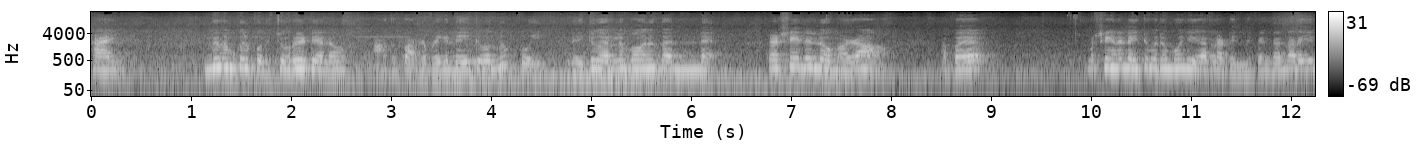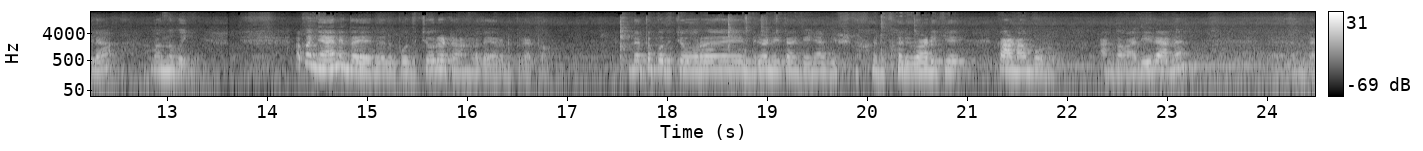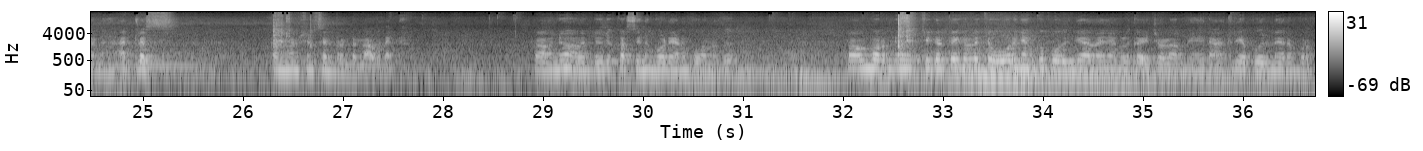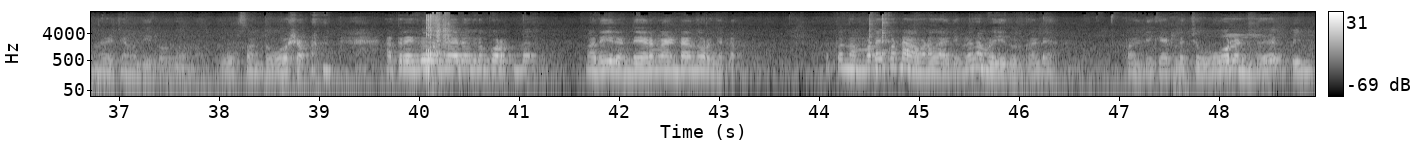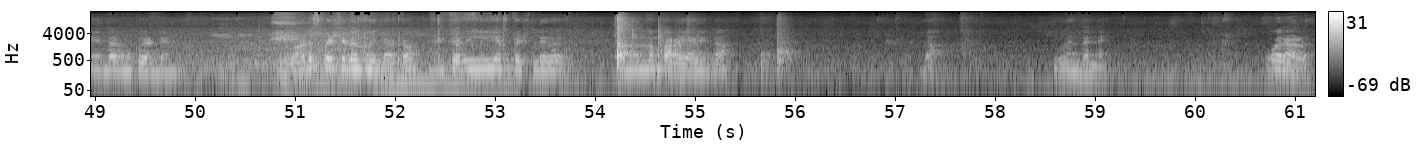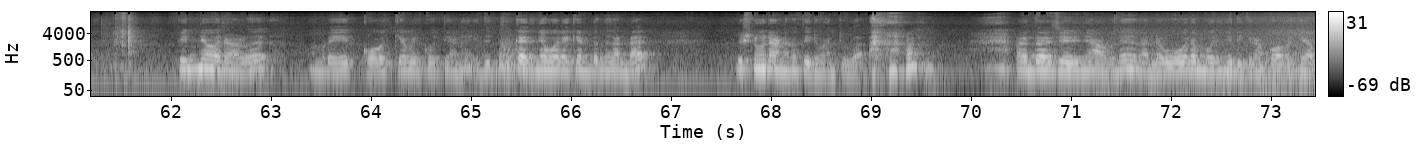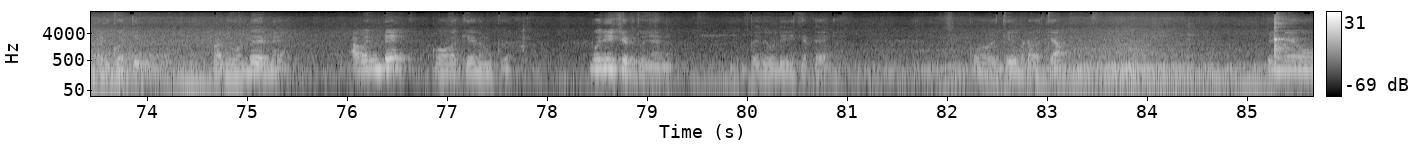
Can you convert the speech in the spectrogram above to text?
Hi. ഇന്ന് നമുക്കൊരു പൊതിച്ചോറ് കിട്ടിയാലോ? അത് പറഞ്ഞപ്പോഴേക്കും ലേറ്റ് വന്നു പോയി. ലേറ്റ് വരലും പോകാനും തന്നെ. രക്ഷയില്ലല്ലോ മഴ. അപ്പോൾ പക്ഷേ ഇങ്ങനെ ലൈറ്റ് വരുമ്പോൾ ചെയ്യാറില്ല കേട്ടോ. ഇന്നിപ്പോൾ വന്നു പോയി. അപ്പം ഞാൻ എന്തായാലും ഒരു പൊതിച്ചോറ് കിട്ടാനുള്ള തയ്യാറെടുപ്പിലാട്ടോ ഇന്നത്തെ പൊതിച്ചോറ് എന്തിനു വേണ്ടിയിട്ടാണെന്ന് വെച്ച് കഴിഞ്ഞാൽ വിഷ്ണു ഒരു പരിപാടിക്ക് കാണാൻ പോകും അങ്കമാലിയിലാണ്. എന്താണ് അറ്റ്ലസ് കൺവെൻഷൻ സെന്റർ ഉണ്ടല്ലോ അവിടെ. അപ്പോൾ അവനും അവന്റെ ഒരു കസിനും കൂടെയാണ് പോകുന്നത്. അപ്പോൾ അവൻ പറഞ്ഞു ഉച്ചക്കത്തേക്കുള്ള ചോറ് ഞങ്ങൾക്ക് പൊതിഞ്ഞ് തന്നാൽ ഞങ്ങൾ കഴിച്ചോളാം അമ്മേ. രാത്രി അപ്പോൾ ഒരു നേരം പുറത്തുനിന്ന് കഴിച്ചാൽ മതിയല്ലോ എന്ന് പറഞ്ഞു. ഓ സന്തോഷം. അത്രയെങ്കിലും ഒരു നേരമെങ്കിലും പുറത്തുനിന്ന് മതി രണ്ടു നേരം വേണ്ട എന്ന് പറഞ്ഞല്ലോ. അപ്പോൾ നമ്മളെ കൊണ്ടാവണ കാര്യങ്ങൾ നമ്മൾ ചെയ്ത് കൊടുക്കാം അല്ലേ? അപ്പോൾ അതിലേക്കായിട്ടുള്ള ചോറുണ്ട്. പിന്നെ എന്താ നമുക്ക് വേണ്ടത് ഒരുപാട് സ്പെഷ്യലൊന്നും ഇല്ല കേട്ടോ ഞാൻ ചെറിയ സ്പെഷ്യൽ ഒന്നും പറയാനില്ല ഇതാ ഇവൻ തന്നെ. ഒരാൾ പിന്നെ ഒരാൾ നമ്മുടെ ഈ കോവയ്ക്ക വെളുക്കൂറ്റിയാണ് ഇത് കരിഞ്ഞ പോലെയൊക്കെ ഉണ്ടെന്ന് കണ്ടാൽ വിഷ്ണുവിനാണെന്ന് തീരുമാനിച്ചുള്ള അതെന്താ വെച്ച് കഴിഞ്ഞാൽ അവന് നല്ലപോലെ മുരിഞ്ഞിരിക്കണം കോവയ്ക്ക മെഴുക്കുവറ്റി അപ്പം അതുകൊണ്ട് തന്നെ അവന്റെ കോവയ്ക്ക നമുക്ക് മുരിയിച്ചെടുത്തു ഞാൻ. അപ്പോൾ ഇതുകൊണ്ട് ഇരിക്കട്ടെ. കോവയ്ക്ക ഇവിടെ വയ്ക്കാം പിന്നെയോ?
